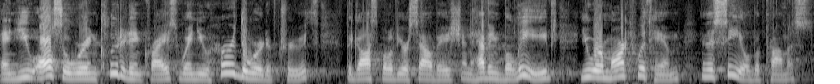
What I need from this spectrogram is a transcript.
And you also were included in Christ when you heard the word of truth, the gospel of your salvation. Having believed, you were marked with him in the seal, the promised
